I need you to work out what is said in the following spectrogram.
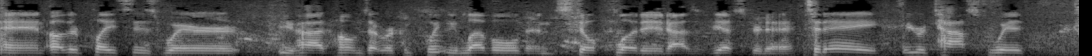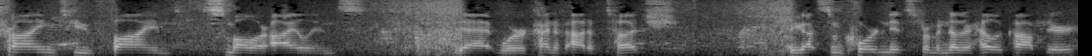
and other places where you had homes that were completely leveled and still flooded as of yesterday. Today, we were tasked with trying to find smaller islands that were kind of out of touch. We got some coordinates from another helicopter.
